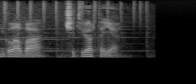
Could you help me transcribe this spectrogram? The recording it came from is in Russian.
Глава 4.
